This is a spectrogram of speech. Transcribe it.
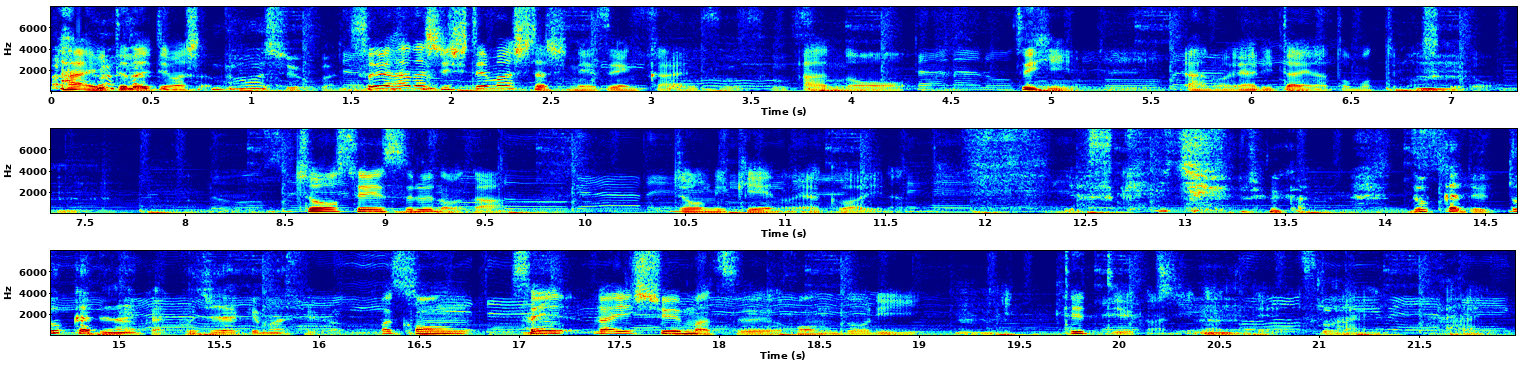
はいいただいてました。どうしようかね。そういう話してましたしね前回。あのぜひあのやりたいなと思ってますけど、うん調整するのが常味系の役割なんで、いやスケジュールがどっかでどっかでなんかこじ開けますよ、まあ、今先来週末本撮りうん行ってっていう感じなんで、うん。そうだはい。ねはい、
